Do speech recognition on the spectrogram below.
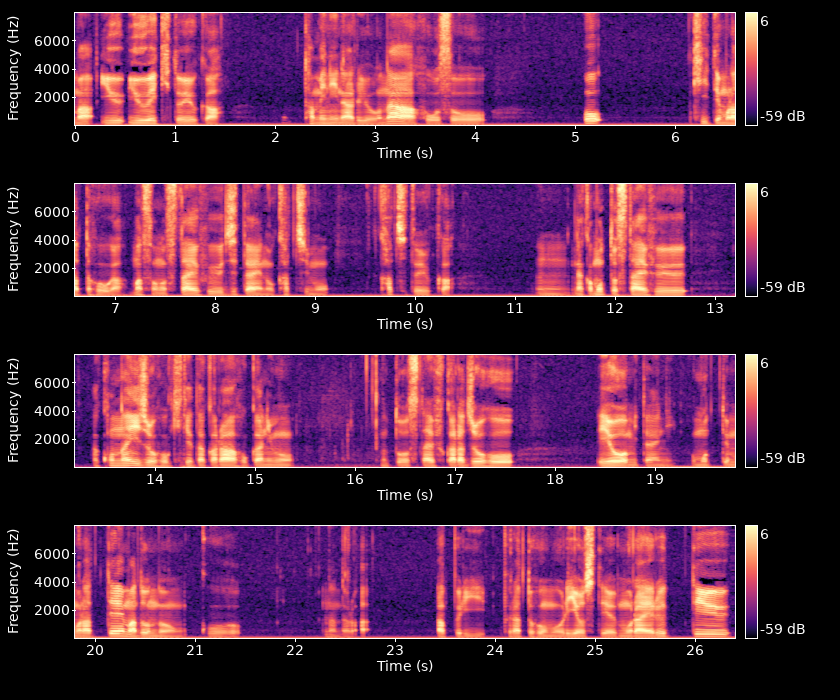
まあ有益というかためになるような放送を聞いてもらった方がまあそのスタイフ自体の価値も価値というか、うん、なんかもっとスタイフこんないい情報聞けたから他にももっとスタイフから情報を得ようみたいに思ってもらって、まあ、どんどんこうなんだろうアプリプラットフォームを利用してもらえるっていう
